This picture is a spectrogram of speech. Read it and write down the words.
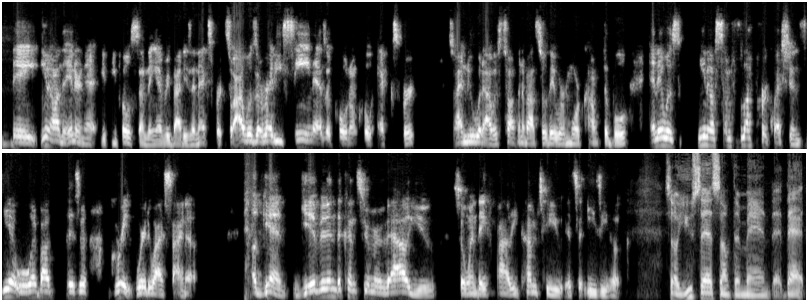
they, you know, on the internet, if you post something, everybody's an expert. So I was already seen as a quote unquote expert. So I knew what I was talking about. So they were more comfortable. And it was, you know, some fluffer questions. Yeah, well, what about this? Great. Where do I sign up? Again, given the consumer value, so when they finally come to you, it's an easy hook. So you said something, man, that that,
